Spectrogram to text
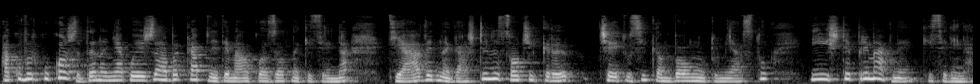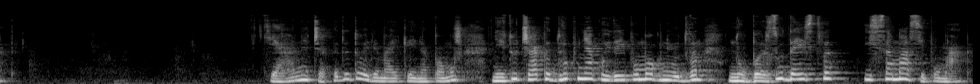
Ако върху кожата на някоя жаба капнете малко азотна киселина, тя веднага ще насочи кръчето си към болното място и ще примакне киселината. Тя не чака да дойде майка и на помощ, нито чака друг някой да й помогне отвън, но бързо действа и сама си помага.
